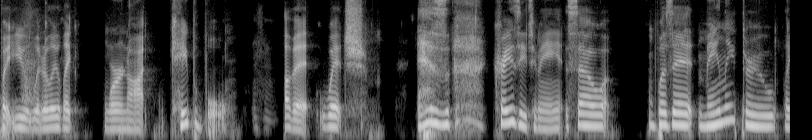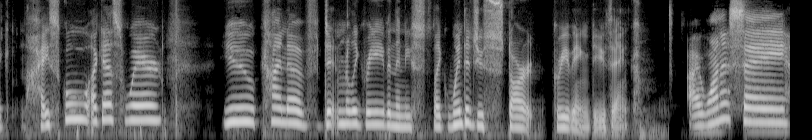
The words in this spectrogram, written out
but you literally like were not capable mm-hmm. of it, which is crazy to me. So was it mainly through like high school, I guess, where you kind of didn't really grieve and then you like when did you start grieving, do you think? I want to say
